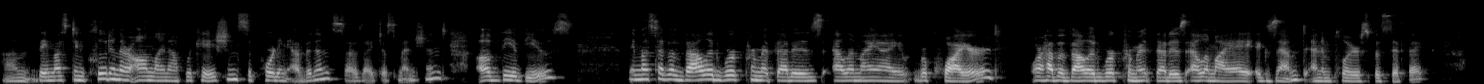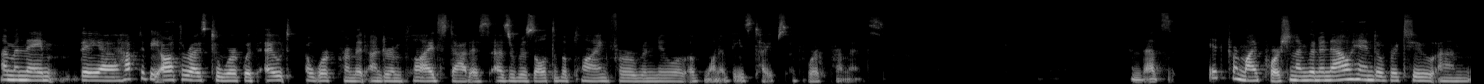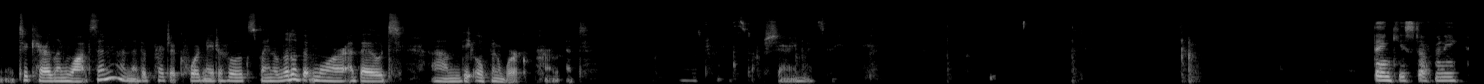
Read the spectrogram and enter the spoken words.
Um, they must include in their online application supporting evidence, as I just mentioned, of the abuse. They must have a valid work permit that is LMIA required or have a valid work permit that is LMIA exempt and employer specific. Um, and they, they uh, have to be authorized to work without a work permit under implied status as a result of applying for a renewal of one of these types of work permits. And that's it for my portion. I'm going to now hand over to, um, to Carolyn Watson, another project coordinator who will explain a little bit more about um, the open work permit. I'll try and stop sharing my screen. Thank you, Stephanie.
